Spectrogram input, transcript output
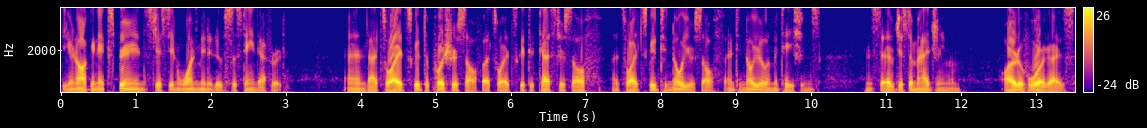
you're not going to experience just in one minute of sustained effort. And that's why it's good to push yourself. That's why it's good to test yourself. That's why it's good to know yourself and to know your limitations instead of just imagining them. Art of War, guys.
